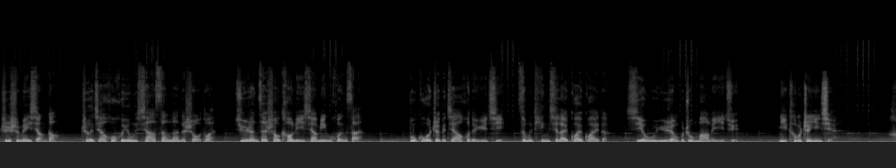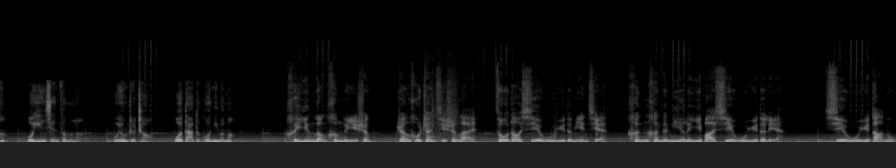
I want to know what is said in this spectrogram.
只是没想到，这家伙会用下三滥的手段，居然在烧烤里下冥魂散。不过这个家伙的语气怎么听起来怪怪的？谢无虞忍不住骂了一句：“你他妈真阴险！”哼，我阴险怎么了？不用这招，我打得过你们吗？黑影冷哼了一声，然后站起身来，走到谢无虞的面前，狠狠地捏了一把谢无虞的脸。谢无虞大怒，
